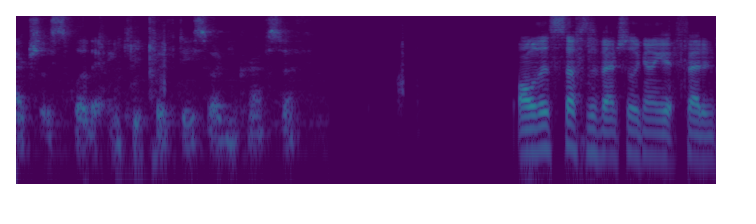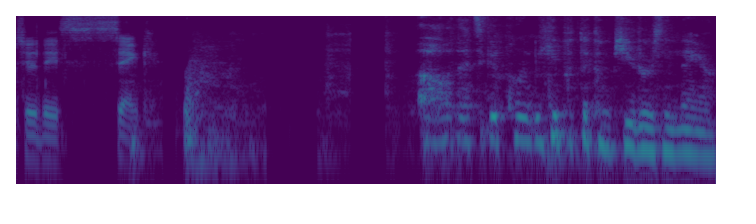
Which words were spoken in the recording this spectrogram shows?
actually split it and keep 50 so I can craft stuff. All this stuff is eventually going to get fed into the sink. Oh, that's a good point. We can put the computers in there.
